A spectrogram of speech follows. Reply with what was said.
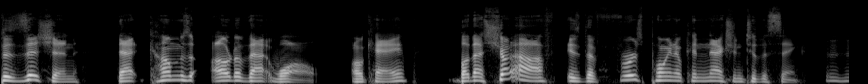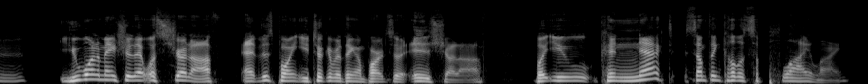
position that comes out of that wall, okay? But that shut off is the first point of connection to the sink. Mhm. You want to make sure that was shut off. At this point, you took everything apart, so it is shut off. But you connect something called a supply line.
